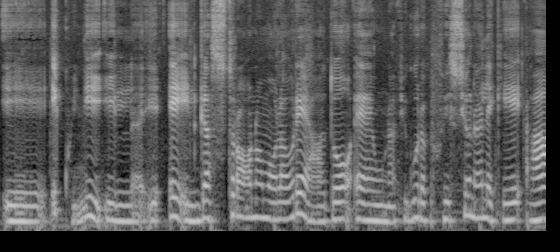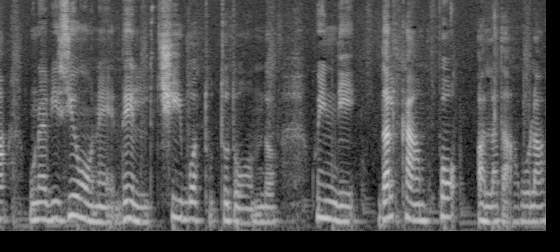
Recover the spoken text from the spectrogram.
e, e quindi il, e- e il gastronomo laureato è una figura professionale che ha una visione del cibo a tutto tondo, quindi dal campo alla tavola.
